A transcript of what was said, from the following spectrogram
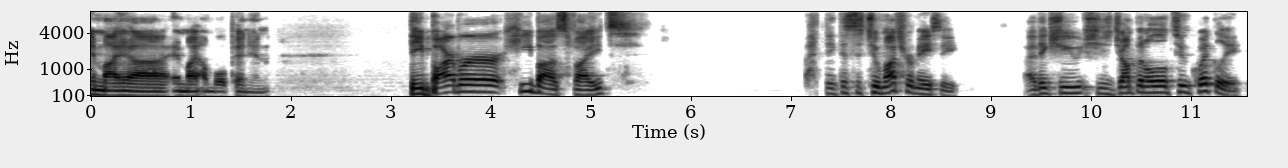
In my uh, in my humble opinion. The Barber Ribas fight. I think this is too much for Maycee. I think she she's jumping a little too quickly.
